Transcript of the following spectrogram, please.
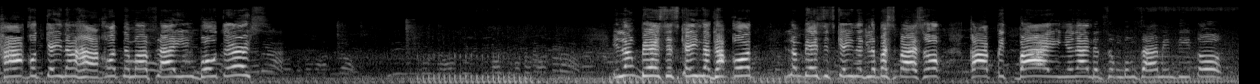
Hakot kayo ng hakot ng mga flying boaters. Ilang beses kayo naghakot, ilang beses kayo naglabas-masok, kapit-bahay nyo na nagsumbong sa amin dito.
